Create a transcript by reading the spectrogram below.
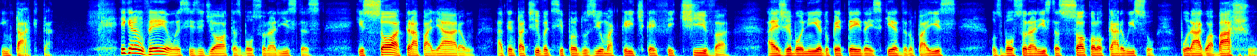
intacta. E que não venham esses idiotas bolsonaristas que só atrapalharam a tentativa de se produzir uma crítica efetiva à hegemonia do PT e da esquerda no país. Os bolsonaristas só colocaram isso por água abaixo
